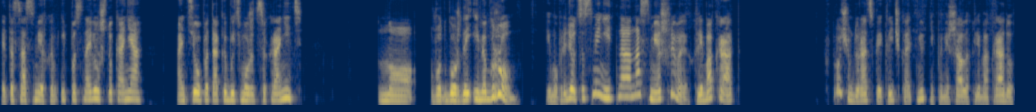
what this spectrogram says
это со смехом и постановил, что коня Антиопа так и быть может сохранить. Но вот гордое имя Гром ему придется сменить на насмешливое Хлебократ. Впрочем, дурацкая кличка отнюдь не помешала Хлебокраду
